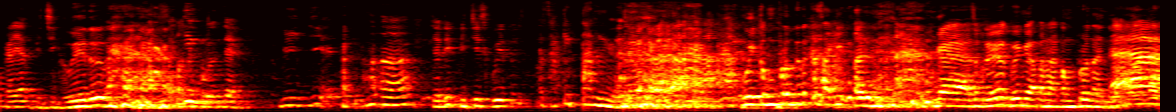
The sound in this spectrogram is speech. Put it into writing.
Kayak biji gue itu seperti blonceng. Biji Heeh. Jadi bicis gue itu kesakitan gitu. gue kemprut itu kesakitan. Enggak, sebenarnya gue nggak pernah kemprut aja. Makan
